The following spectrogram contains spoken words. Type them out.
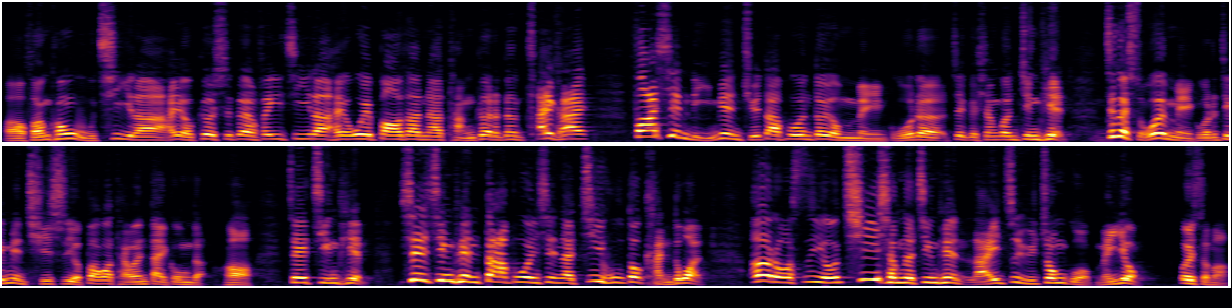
呃防空武器啦，还有各式各样飞机啦，还有未爆弹啊、坦克的等拆开，发现里面绝大部分都有美国的这个相关晶片。这个所谓美国的晶片，其实有包括台湾代工的啊，这些晶片，这些晶片大部分现在几乎都砍断。俄罗斯有七成的晶片来自于中国，没用。为什么？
